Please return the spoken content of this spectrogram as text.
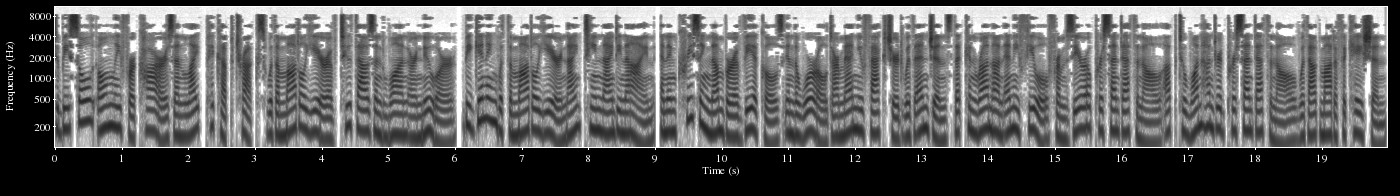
to be sold only for cars and light pickup trucks with a model year of 2001 or newer, beginning with the model year 1999. An increasing number of vehicles in the world are manufactured with engines that can run on any fuel from 0% ethanol up to 100% ethanol without modification.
